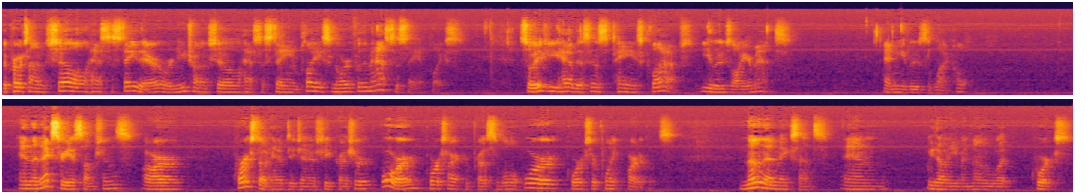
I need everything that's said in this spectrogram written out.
The proton shell has to stay there, or neutron shell has to stay in place in order for the mass to stay in place. So if you have this instantaneous collapse, you lose all your mass. And you lose the black hole. And the next three assumptions are Quarks don't have degeneracy pressure, or quarks aren't compressible, or quarks are point particles. None of that makes sense, and we don't even know what quarks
